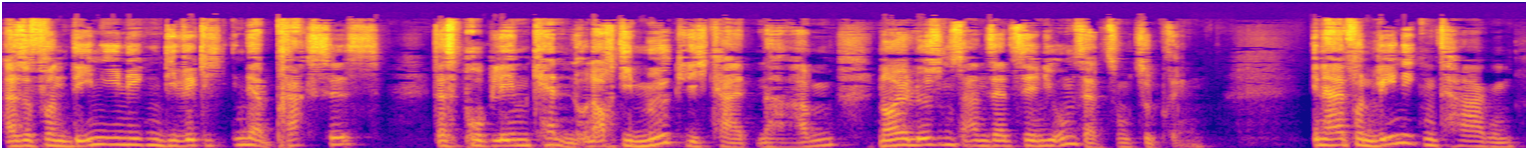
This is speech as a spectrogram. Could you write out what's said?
also von denjenigen, die wirklich in der Praxis das Problem kennen und auch die Möglichkeiten haben, neue Lösungsansätze in die Umsetzung zu bringen. Innerhalb von wenigen Tagen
